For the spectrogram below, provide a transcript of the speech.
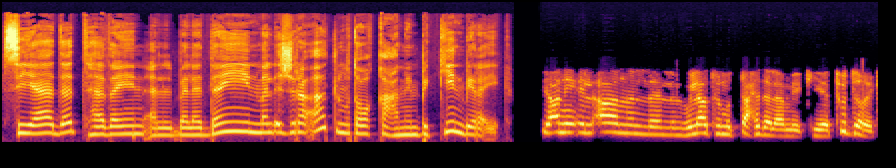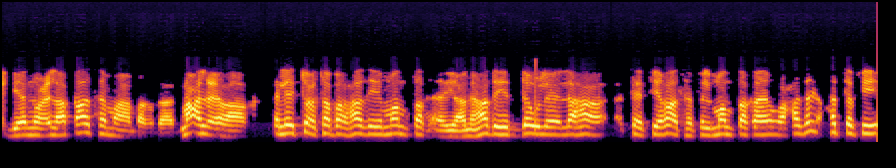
سيادة هذين البلدين، ما الإجراءات المتوقعة من بكين برأيك؟ يعني الآن الولايات المتحدة الأمريكية تدرك بأن علاقاتها مع بغداد مع العراق اللي تعتبر هذه منطقه يعني هذه الدولة لها تأثيراتها في المنطقة وحتى في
